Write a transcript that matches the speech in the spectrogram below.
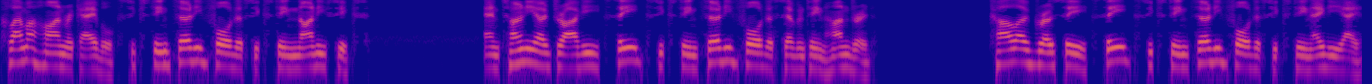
Clamor Heinrich Abel, 1634–1696. Antonio Draghi, c. 1634–1700. Carlo Grossi, c. 1634–1688.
